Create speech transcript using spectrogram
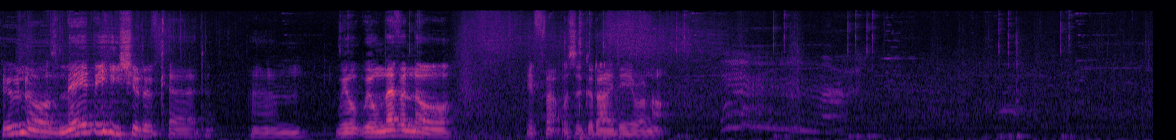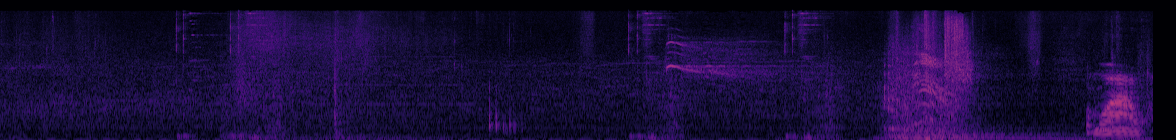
Who knows? Maybe he should have cared. Um, we'll we'll never know if that was a good idea or not. Wow.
